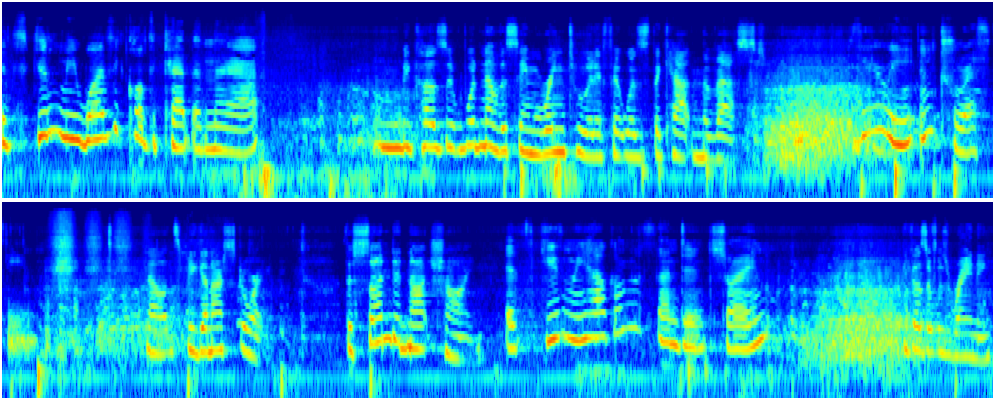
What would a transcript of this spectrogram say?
Excuse me, why is it called the cat in the hat? Because it wouldn't have the same ring to it if it was the cat in the vest. Very interesting. Now let's begin our story. The sun did not shine Excuse me, how come the sun didn't shine? because it was raining.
